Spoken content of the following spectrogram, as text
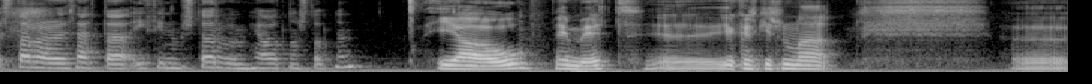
starfar við þetta í þínum störfum hjá átnastofnun. já, einmitt. Uh, ég er kannski svona uh,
